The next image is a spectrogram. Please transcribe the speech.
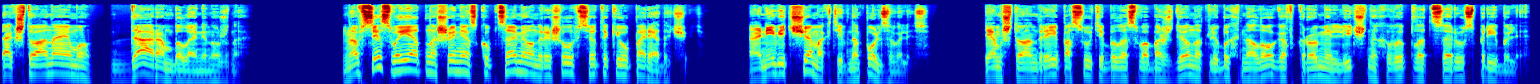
Так что она ему даром была не нужна. Но все свои отношения с купцами он решил все-таки упорядочить. Они ведь чем активно пользовались? Тем, что Андрей, по сути, был освобожден от любых налогов, кроме личных выплат царю с прибыли.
